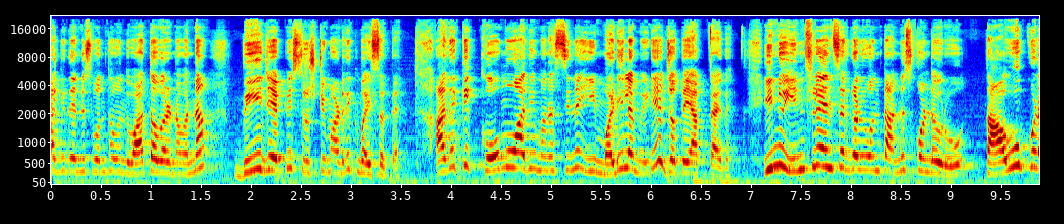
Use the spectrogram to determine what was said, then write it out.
ಆಗಿದೆ ಎನ್ನಿಸುವಂಥ ಒಂದು ವಾತಾವರಣವನ್ನ ಬಿಜೆಪಿ ಸೃಷ್ಟಿ ಮಾಡೋದಕ್ಕೆ ಬಯಸುತ್ತೆ. ಅದಕ್ಕೆ ಕೋಮುವಾದಿ ಮನಸ್ಸಿನ ಈ ಮಡಿಲ ಮೀಡಿಯಾ ಜೊತೆಯಾಗ್ತಾ ಇದೆ. ಇನ್ನು ಇನ್ಫ್ಲುಯೆನ್ಸರ್ಗಳು ಅಂತ ಅನ್ನಿಸ್ಕೊಂಡವರು ತಾವೂ ಕೂಡ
